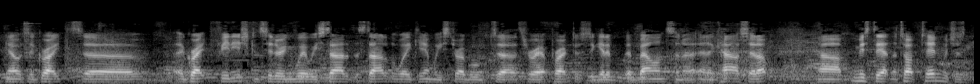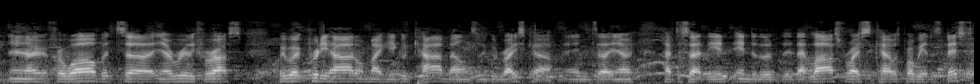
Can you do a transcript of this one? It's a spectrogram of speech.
you know it's a great uh, a great finish considering where we started at the start of the weekend. We struggled uh, throughout practice to get a, a balance and a, and a, car set up. Uh, missed out in the top ten, which is you know for a while, but uh, you know really for us, we worked pretty hard on making a good car balance and a good race car. And uh, you know, I have to say at the end, of the, that last race, the car was probably at best.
